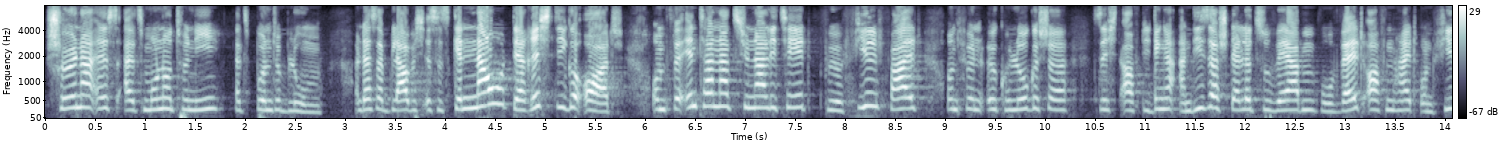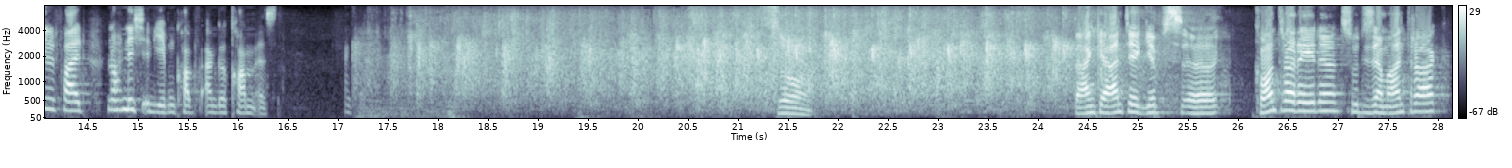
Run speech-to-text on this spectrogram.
schöner ist als Monotonie, als bunte Blumen. Und deshalb glaube ich, ist es genau der richtige Ort, um für Internationalität, für Vielfalt und für eine ökologische Sicht auf die Dinge an dieser Stelle zu werben, wo Weltoffenheit und Vielfalt noch nicht in jedem Kopf angekommen ist. Danke. So. Danke, Antje. Gibt es äh, Kontrarede zu diesem Antrag?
